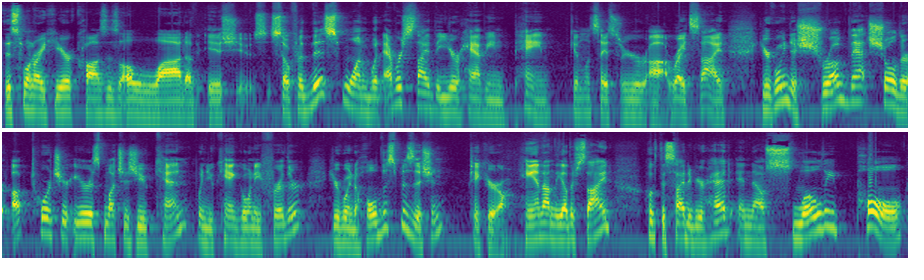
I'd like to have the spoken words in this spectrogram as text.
This one right here causes a lot of issues. So for this one, whatever side that you're having pain, let's say it's your uh, right side, you're going to shrug that shoulder up towards your ear as much as you can. When you can't go any further, you're going to hold this position, take your hand on the other side, hook the side of your head, and now slowly pull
